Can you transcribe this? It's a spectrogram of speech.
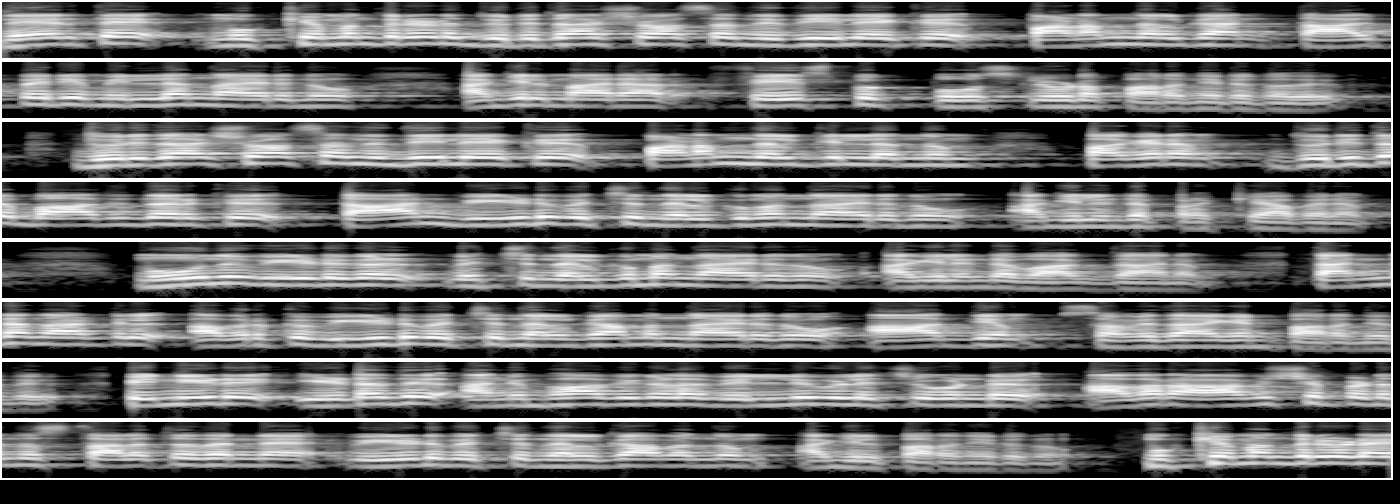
നേരത്തെ മുഖ്യമന്ത്രിയുടെ ദുരിതാശ്വാസ നിധിയിലേക്ക് പണം നൽകാൻ താല്പര്യമില്ലെന്നായിരുന്നു അഖിൽമാരാർ ഫേസ്ബുക്ക് പോസ്റ്റിലൂടെ പറഞ്ഞിരുന്നത്. ദുരിതാശ്വാസ നിധിയിലേക്ക് പണം നൽകില്ലെന്നും പകരം ദുരിതബാധിതർക്ക് താൻ വീട് വെച്ച് നൽകുമെന്നായിരുന്നു അഖിലിന്റെ പ്രഖ്യാപനം. മൂന്ന് വീടുകൾ വെച്ച് നൽകുമെന്നായിരുന്നു അഖിലിന്റെ വാഗ്ദാനം. തന്റെ നാട്ടിൽ അവർക്ക് വീട് വെച്ച് നൽകാമെന്നായിരുന്നു ആദ്യം സംവിധായകൻ പറഞ്ഞത്. പിന്നീട് ഇടത് അനുഭാവികളെ വെല്ലുവിളിച്ചുകൊണ്ട് അവർ ആവശ്യപ്പെടുന്ന സ്ഥലത്ത് തന്നെ വീട് വെച്ച് നൽകാമെന്നും അഖിൽ പറഞ്ഞിരുന്നു. മുഖ്യമന്ത്രിയുടെ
